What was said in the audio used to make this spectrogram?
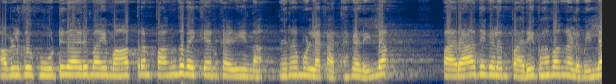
അവൾക്ക് കൂട്ടുകാരുമായി മാത്രം പങ്കുവെക്കാൻ കഴിയുന്ന നിറമുള്ള കഥകളില്ല പരാതികളും പരിഭവങ്ങളുമില്ല.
